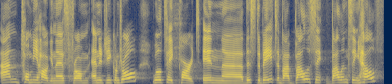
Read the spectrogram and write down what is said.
and Tommy Hagenes from Energy Control will take part in uh, this debate about balancing, balancing health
